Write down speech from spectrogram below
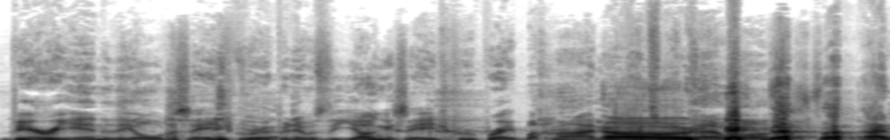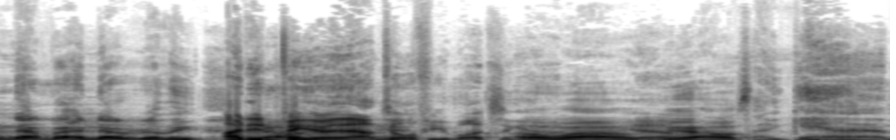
very end of the oldest age group, and it was the youngest age group right behind him. That's what that was. That's, I never, I never really. I didn't figure that out until a few months ago. Oh wow! Yeah. Yeah, I was like, yeah,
